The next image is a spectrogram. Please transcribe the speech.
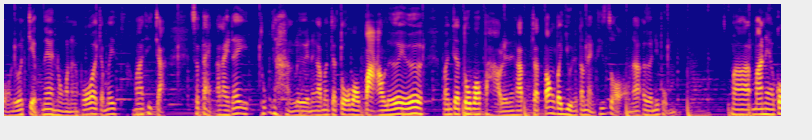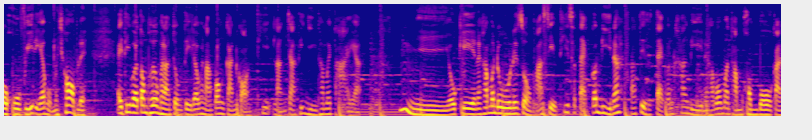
บอกเลยว่าเจ็บแน่นอนนะเพราะว่าจะไม่สามารถที่จะสแต็กอะไรได้ทุกอย่างเลยนะครับมันจะตัวเปล่าๆเลยเออมันจะตัวเปล่าๆเลยนะครับจะต้องไปอยู่ในตำแหน่งที่สองนะเออนี่ผม มามาแนวโกคูฟีดอย่างเงี้ยผมไม่ชอบเลย ไอ้ที่ว่าต้องเพิ่มพลังโจมตีแล้วพลังป้องกันก่อนที่หลังจากที่ยิงถ้าไม่ตายอะมมีโอเคนะครับมาดูในส่วนพาสซีฟที่สแต็กก็ดีนะพาสซีฟสแต็กค่อนข้างดีนะครับเพราะมันทำคอมโบกัน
